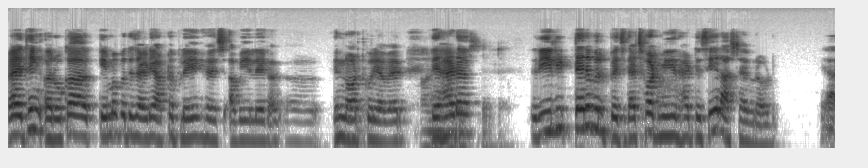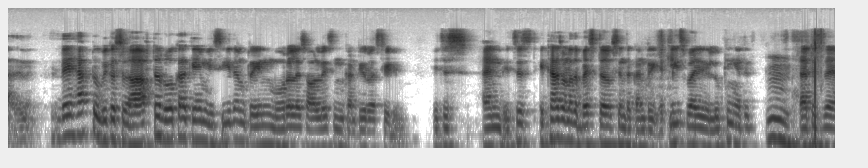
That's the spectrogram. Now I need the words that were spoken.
I think Aroka came up with this idea after playing his away leg uh, in North Korea, where On they had a average really terrible pitch. That's what Mir had to say last time round. Yeah, they have to because after Roca came, we see them train more or less always in Kanteerava Stadium, which is and it's just it has one of the best turfs in the country. At least by looking at it, Mm. that is the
